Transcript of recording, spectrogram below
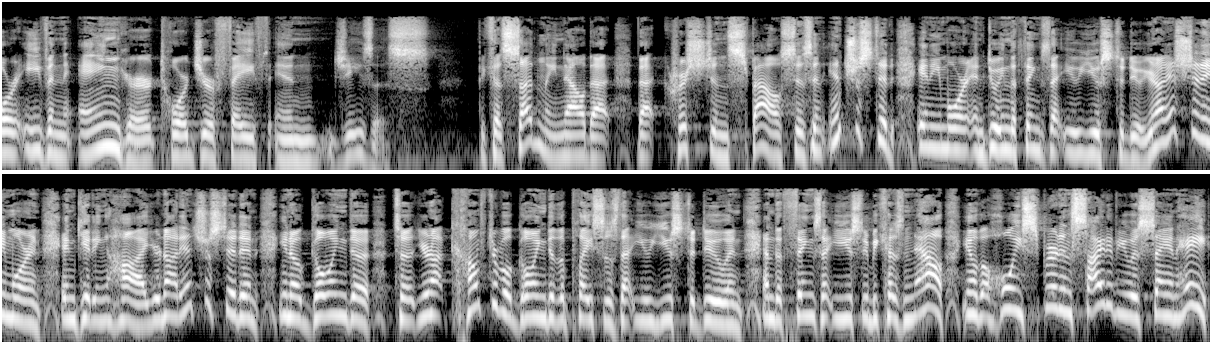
or even anger towards your faith in Jesus. Because suddenly now that, that Christian spouse isn't interested anymore in doing the things that you used to do. You're not interested anymore in, in getting high. You're not interested in, you know, going to, to, you're not comfortable going to the places that you used to do and, and the things that you used to do because now, you know, the Holy Spirit inside of you is saying, hey,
